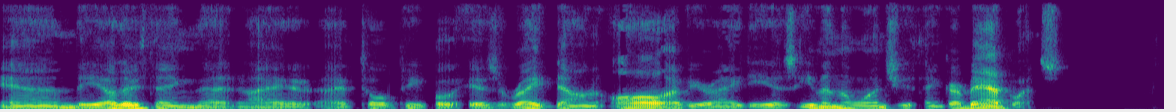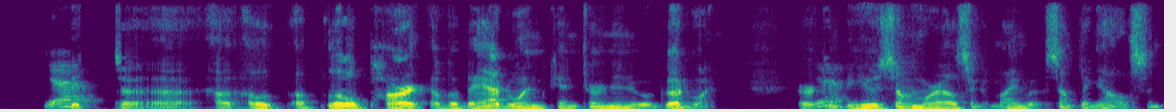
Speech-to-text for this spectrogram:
and the other thing that I, i've told people is write down all of your ideas even the ones you think are bad ones yeah a, a, a, a, little part of a bad one can turn into a good one or it yes. can be used somewhere else and combined with something else and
